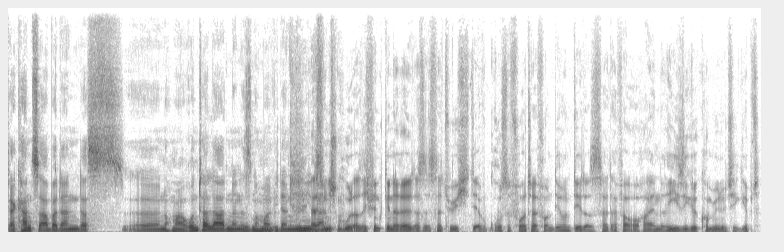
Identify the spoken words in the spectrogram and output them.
Da kannst du aber dann das äh, nochmal runterladen, dann ist es nochmal mhm. wieder ein mini -Dungeon. Das finde ich cool. Also ich finde generell, das ist natürlich der große Vorteil von D&D, dass es halt einfach auch eine riesige Community gibt.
